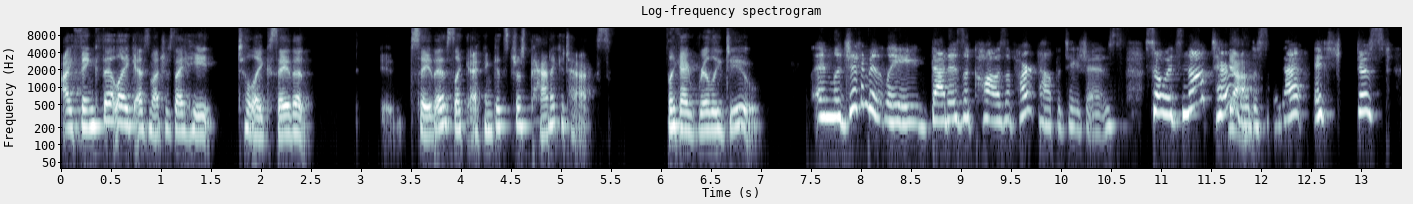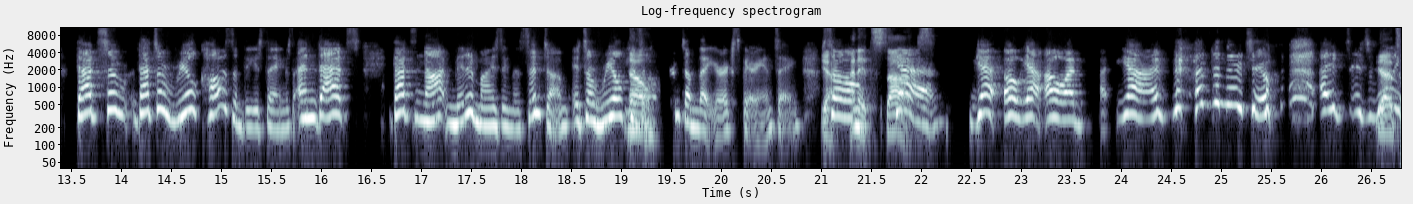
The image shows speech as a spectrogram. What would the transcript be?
I think that, like, as much as I hate to like say that, say this, like, I think it's just panic attacks. Like, I really do and legitimately that is a cause of heart palpitations so it's not terrible yeah. to say that it's just that's a that's a real cause of these things. And that's that's not minimizing the symptom. It's a real physical no. symptom that you're experiencing. Yeah, so and it sucks. Yeah. Yeah oh yeah. Oh i've yeah i've, I've been there too. It's, it's really yeah, it's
